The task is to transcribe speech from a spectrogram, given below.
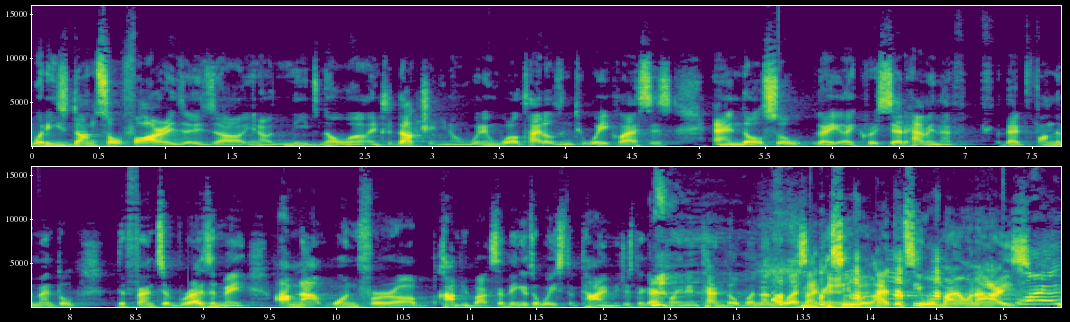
what he's done so far is, is uh, you know, needs no uh, introduction. You know, winning world titles in two weight classes, and also like, like Chris said, having that that fundamental defensive resume. I'm not one for uh, CompuBox. I think it's a waste of time. It's just a guy playing Nintendo. But nonetheless, I can see what, I can see with my own eyes. Why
